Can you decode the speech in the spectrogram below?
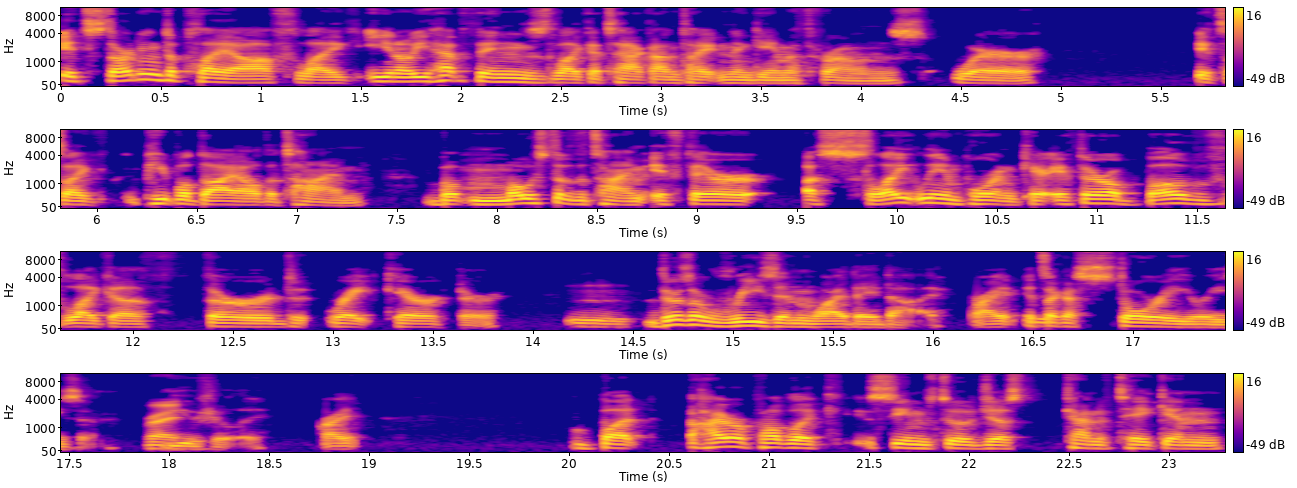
it's starting to play off like you know you have things like Attack on Titan and Game of Thrones where it's like people die all the time, but most of the time, if they're a slightly important character, if they're above like a third rate character, Mm. there's a reason why they die, right? It's like a story reason, Right. Usually, right? But High Republic seems to have just kind of taken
